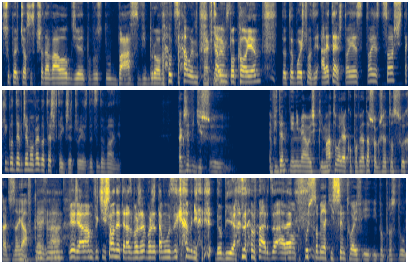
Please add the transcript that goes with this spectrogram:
super ciosy sprzedawało, gdzie po prostu bas wibrował całym, Tak całym jest. pokojem, to, to było jeszcze mocniej. Ale też, to jest, to jest coś takiego dev jamowego też w tej grze czuję, zdecydowanie. Także widzisz, y, ewidentnie nie miałeś klimatu, ale jak opowiadasz o grze, to słychać zajawkę. Mhm. A, Wiesz, ja mam wyciszone teraz, może, może ta muzyka mnie dobija za bardzo, ale... no, puść sobie jakiś synthwave i, i po prostu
